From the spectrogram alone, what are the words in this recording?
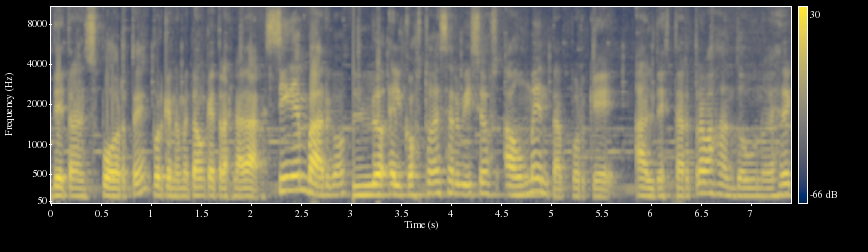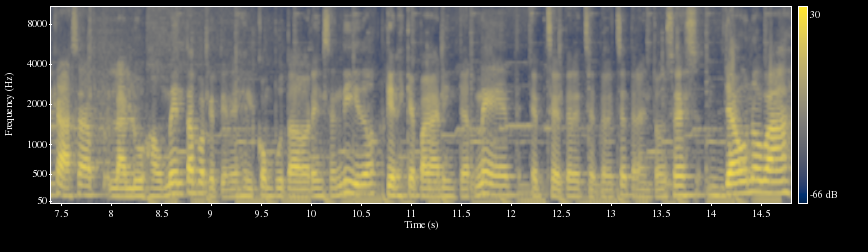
de transporte porque no me tengo que trasladar. Sin embargo, el costo de servicios aumenta porque al de estar trabajando uno desde casa, casa, la luz aumenta porque tienes el computador encendido, tienes que pagar internet, etcétera, etcétera, etcétera. Entonces ya uno va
